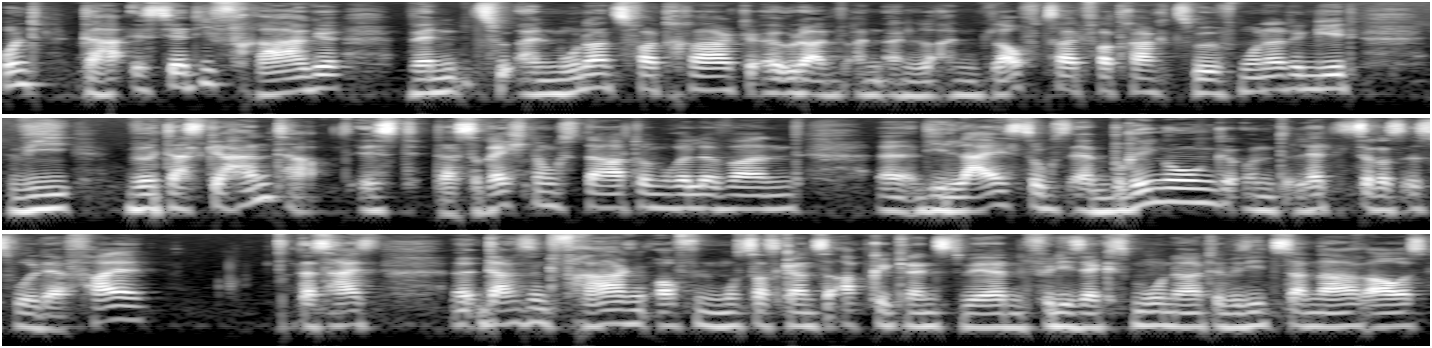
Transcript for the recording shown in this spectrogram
Und da ist ja die Frage, wenn zu einem Monatsvertrag äh, oder ein, ein, ein Laufzeitvertrag zwölf Monate geht, wie wird das gehandhabt? Ist das Rechnungsdatum relevant, äh, die Leistungserbringung und letzteres ist wohl der Fall? Das heißt, äh, da sind Fragen offen, muss das Ganze abgegrenzt werden für die sechs Monate, wie sieht es danach aus?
